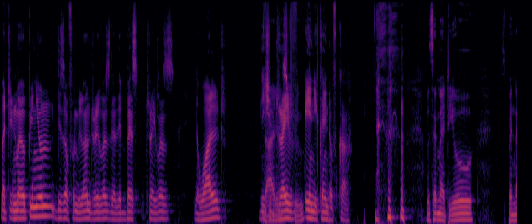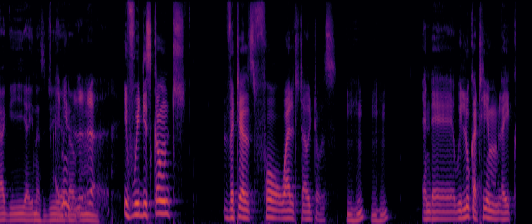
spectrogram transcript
But in my opinion, these are Formula One drivers. They're the best drivers in the world. They That should drive true. any kind of car. useme ati yo spendagi hii aina sijui I mean, mm. if we discount Vettel's four world titles Mhm, mhm. and uh, we look at him like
